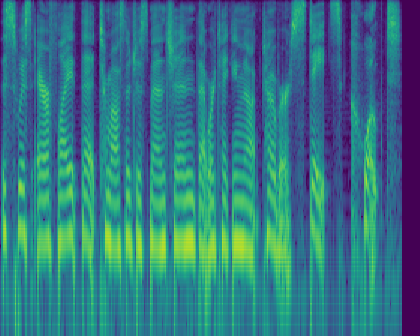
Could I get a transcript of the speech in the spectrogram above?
The Swiss air flight that Tommaso just mentioned that we're taking in October states, quote,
